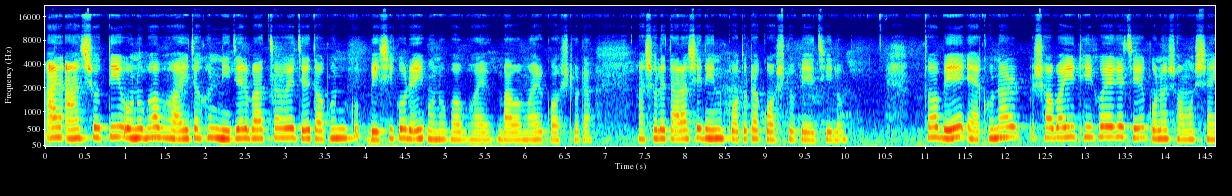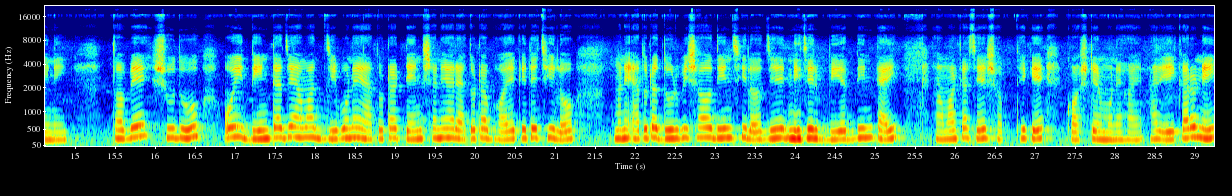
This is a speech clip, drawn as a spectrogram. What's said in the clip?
আর আজ সত্যি অনুভব হয়, যখন নিজের বাচ্চা হয়েছে তখন বেশি করেই অনুভব হয় বাবা মায়ের কষ্টটা। আসলে তারা সেদিন কতটা কষ্ট পেয়েছিল। তবে এখন আর সবাই ঠিক হয়ে গেছে, কোনো সমস্যাই নেই। তবে শুধু ওই দিনটা যে আমার জীবনে এতটা টেনশানে আর এতটা ভয়ে কেটেছিল মানে এতটা দুর্বিষহ দিন ছিল যে নিজের বিয়ের দিনটাই আমার কাছে সব থেকে কষ্টের মনে হয়। আর এই কারণেই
